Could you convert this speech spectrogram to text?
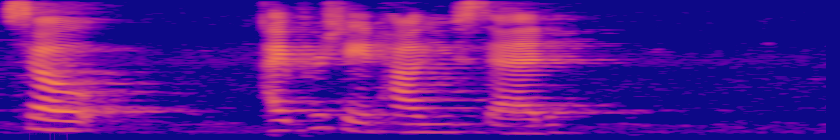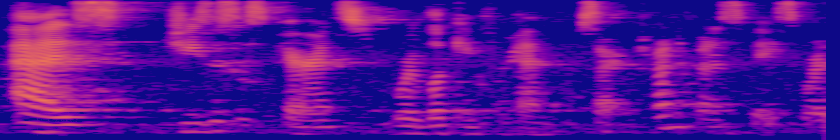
so I appreciate how you said, as Jesus' parents were looking for him. Sorry, I'm trying to find a space where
